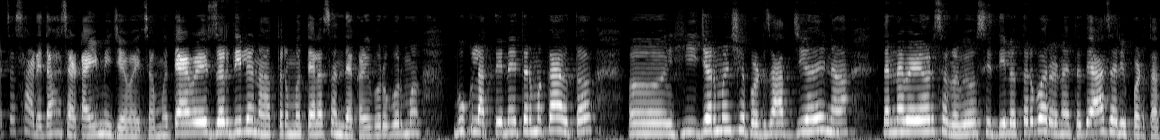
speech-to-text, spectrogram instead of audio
त्याचा साडेदहाचा टाईम आहे जेवायचा. मग त्यावेळेस जर दिलं ना तर मग त्याला संध्याकाळी बरोबर मग भूक लागते. नाहीतर मग काय होतं ही जर्मन शेपट जात जी आहे ना त्यांना वेळेवर सगळं व्यवस्थित दिलं तर बरं नाही तर ते आजारी पडतात.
